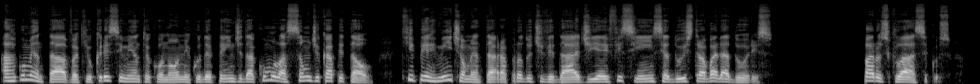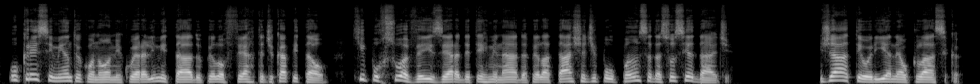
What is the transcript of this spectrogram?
argumentava que o crescimento econômico depende da acumulação de capital, que permite aumentar a produtividade e a eficiência dos trabalhadores. Para os clássicos, o crescimento econômico era limitado pela oferta de capital, que por sua vez era determinada pela taxa de poupança da sociedade. Já a teoria neoclássica,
